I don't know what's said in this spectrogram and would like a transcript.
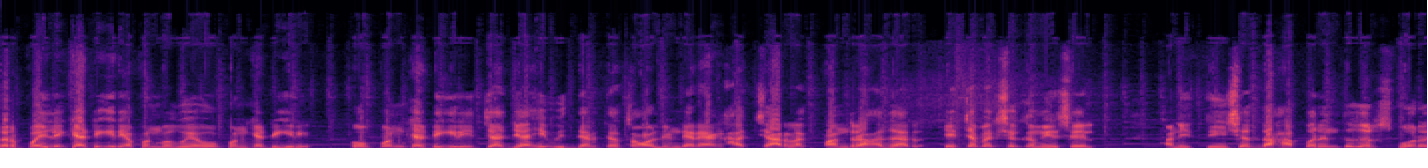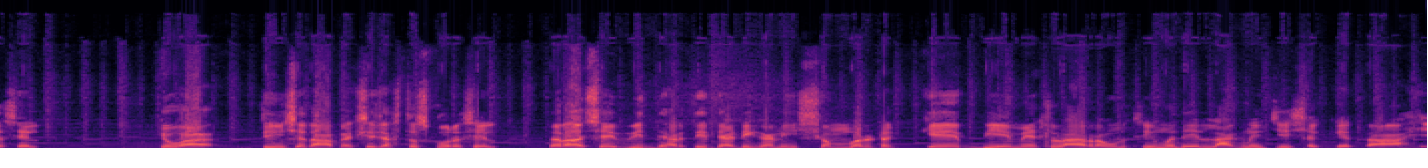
तर पहिली कॅटेगरी आपण बघूया ओपन कॅटेगरी ओपन कॅटेगरीच्या ज्याही विद्यार्थ्याचा ऑल इंडिया रँक हा चार लाख पंधरा हजार याच्यापेक्षा कमी असेल आणि तीनशे दहा पर्यंत जर स्कोअर असेल किंवा तीनशे दहा पेक्षा जास्त स्कोअर असेल तर असे विद्यार्थी त्या ठिकाणी शंभर टक्के बी एम एसला राऊंड थ्रीमध्ये लागण्याची शक्यता आहे.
